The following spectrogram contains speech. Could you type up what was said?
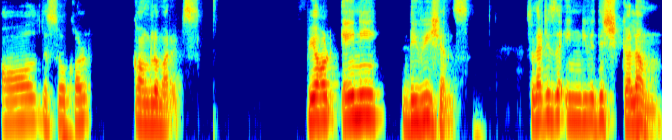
all the so called conglomerates, beyond any divisions. So that is the individual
